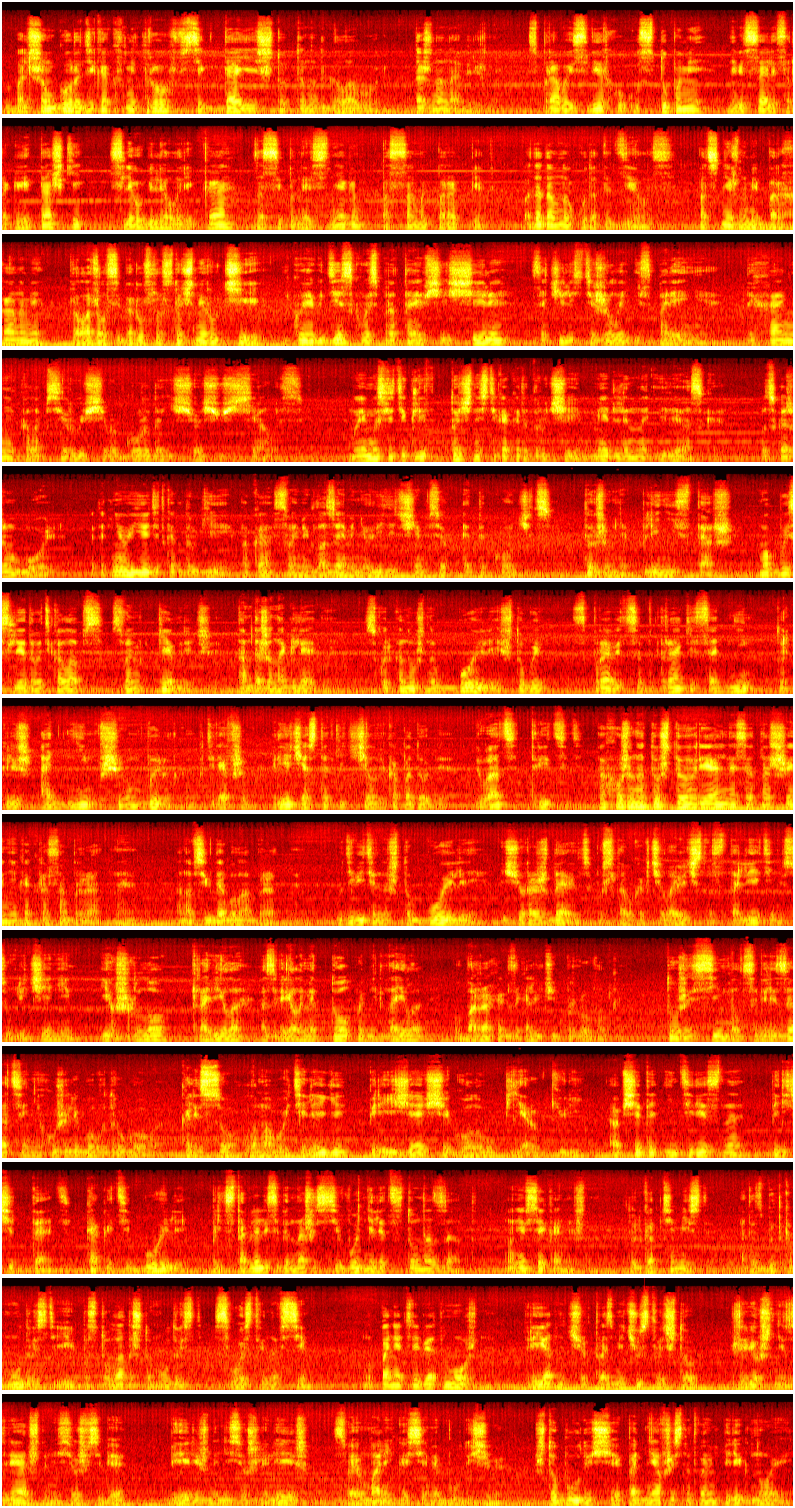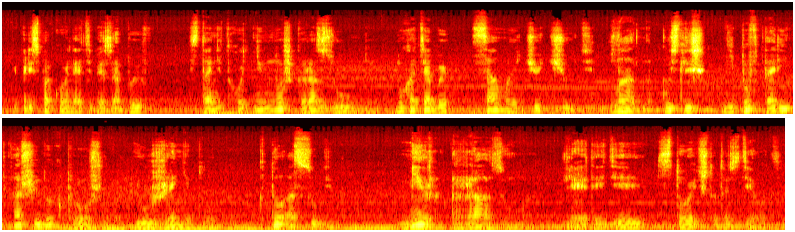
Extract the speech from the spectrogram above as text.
В большом городе, как в метро, всегда есть что-то над головой, даже на набережной. Справа и сверху уступами нависали сорокаэтажки, слева белела река, засыпанная снегом по самый парапет. Вода давно куда-то делась. Под снежными барханами проложил себе русло сточный ручей, и кое-где сквозь протаявшие щели сочились тяжелые испарения. Дыхание коллапсирующего города еще ощущалось. Мои мысли текли в точности, как этот ручей, медленно и вязко. Вот скажем, боль. Этот не уедет, как другие, пока своими глазами не увидит, чем все это кончится. Тоже мне Плиний старший. Мог бы исследовать коллапс в своем Кембридже. Там даже нагляднее. Сколько нужно бойлей, чтобы справиться в драке с одним, только лишь одним вшивым выродком, потерявшим речь и остатки человекоподобия. 20-30. Похоже на то, что реальное соотношение как раз обратное. Оно всегда было обратное. Удивительно, что бойли еще рождаются после того, как человечество столетиями с увлечением их жрло, травило озверелыми толпами, гноило в бараках за колючей проволокой. Тоже символ цивилизации не хуже любого другого. Колесо ломовой телеги, переезжающее голову Пьеру Кюри. Вообще-то интересно перечитать, как эти бойли представляли себе наши сегодня лет сто назад. Но не все, конечно, только оптимисты от избытка мудрости и постулата, что мудрость свойственна всем. Ну, понять ребят можно. Приятно, черт возьми, чувствовать, что живешь не зря, что несешь в себе бережно, несешь, лелеешь свое маленькое семя будущего. Что будущее, поднявшись на твоем перегное и преспокойно о тебе забыв, станет хоть немножко разумнее, ну хотя бы самое чуть-чуть. Ладно, пусть лишь не повторит ошибок прошлого, и уже неплохо. Кто осудит? Мир разума. Для этой идеи стоит что-то сделать.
